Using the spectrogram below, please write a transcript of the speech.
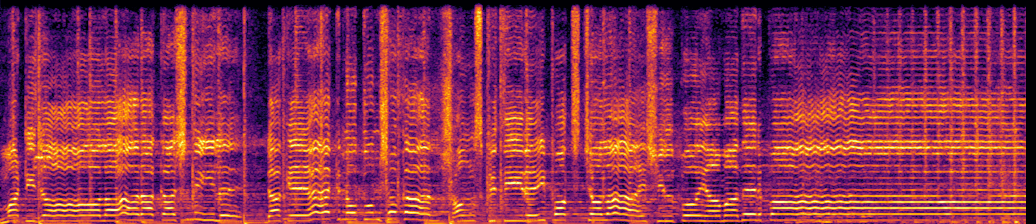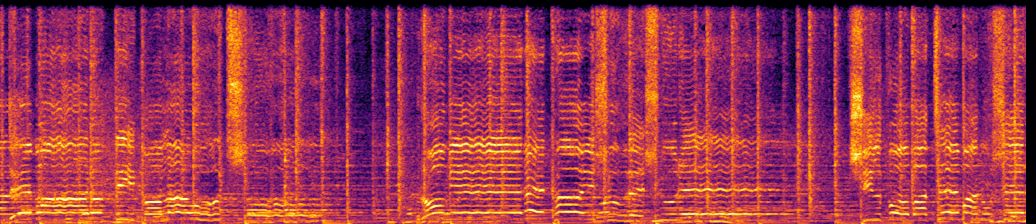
মাটি জল আর আকাশ মিলে ডাকে এক নতুন সকাল সংস্কৃতির এই পথ চলায় শিল্পই আমাদের পা দেবারতি কলা উৎসব রঙে রেখায় সুরে সুরে শিল্প বাঁচে মানুষের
